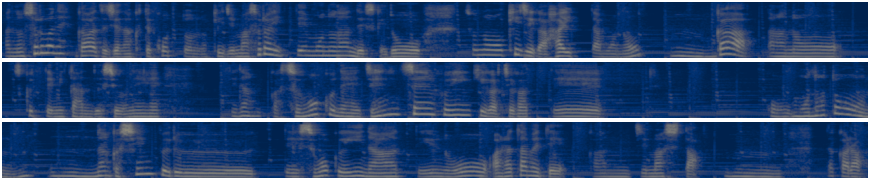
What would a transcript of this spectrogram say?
あのそれはねガーゼじゃなくてコットンの生地まあそれは一点物なんですけどその生地が入ったもの、うん、があの作ってみたんですよね。でなんかすごくね全然雰囲気が違ってこうモノトーン、うん、なんかシンプルってすごくいいなっていうのを改めて感じました。うん、だから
